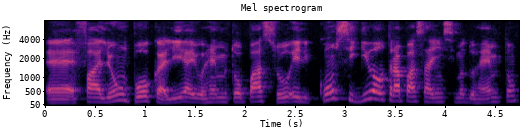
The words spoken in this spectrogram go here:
é, falhou um pouco ali, aí o Hamilton passou. Ele conseguiu a ultrapassagem em cima do Hamilton,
